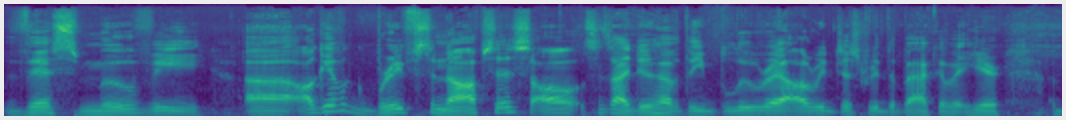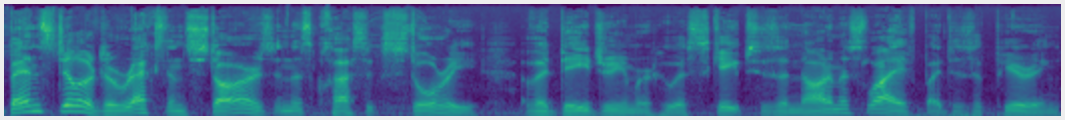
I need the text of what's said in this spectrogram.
this movie. Uh, I'll give a brief synopsis. I'll, since I do have the Blu-ray, I'll read, just read the back of it here. Ben Stiller directs and stars in this classic story of a daydreamer who escapes his anonymous life by disappearing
